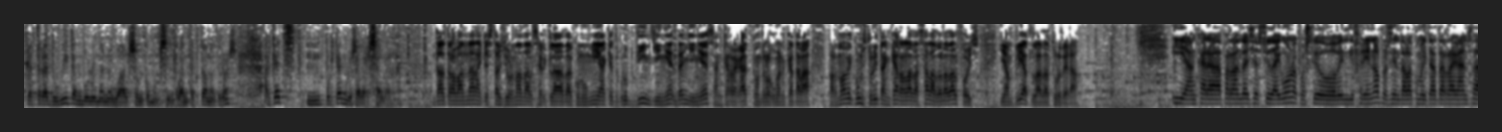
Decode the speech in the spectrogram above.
que traduït en volum anual són com uns 50 hectòmetres, aquests mm, portem-los a Barcelona. D'altra banda, en aquesta jornada del Cercle d'Economia, aquest grup d'enginyers s'ha encarregat contra el govern català per no haver construït encara la desaladora del Foix i ampliat la de Tordera. I encara parlant de gestió d'aigua, una qüestió ben diferent, el president de la comunitat de regants de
